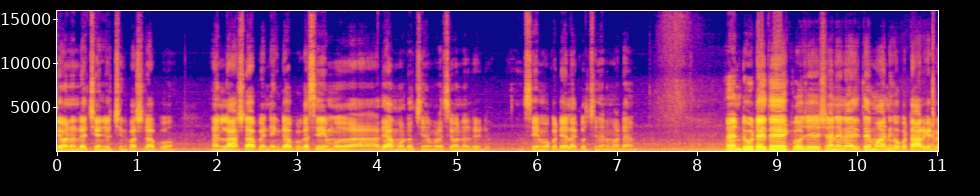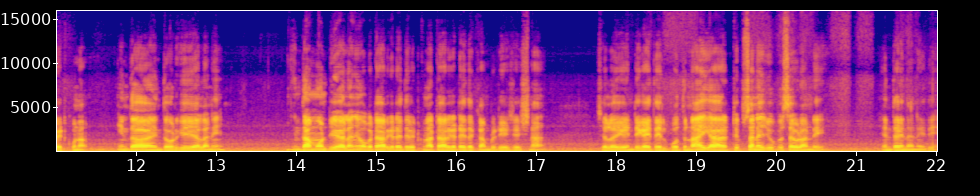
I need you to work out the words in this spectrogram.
సెవెన్ హండ్రెడ్ చేంజ్ వచ్చింది first drop and last drop ending drop కూడా సేమ్ అదే అమౌంట్ వచ్చింది అనమాట సెవెన్ హండ్రెడ్ సేమ్ ఒకటే లెక్క వచ్చింది అనమాట అండ్ డ్యూట్ అయితే క్లోజ్ చేసిన నేను అయితే మార్నింగ్ ఒక టార్గెట్ పెట్టుకున్నా. ఇంత ఇంతవరకు చేయాలని. ఇంత అమౌంట్ చేయాలని ఒక టార్గెట్ అయితే పెట్టుకున్నా టార్గెట్ అయితే కంప్లీట్ చేసేసిన. చలో ఇంటికి అయితే వెళ్ళిపోతున్నా. ఇక టిప్స్ అనేది చూపిస్తా చూడండి. ఎంత అయింది అనేది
